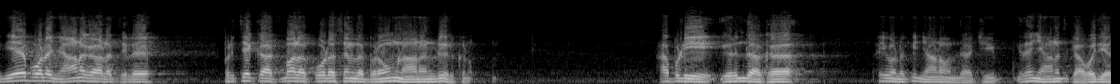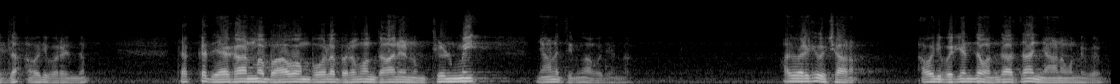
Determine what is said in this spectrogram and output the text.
இதே போல் ஞான காலத்தில் பிரத்யேக ஆத்மாவில் கூடசனில் பிரம்மம் நானன்று இருக்கணும். அப்படி இருந்தாக்கா இவனுக்கு ஞானம் வந்தாச்சு. இதான் ஞானத்துக்கு அவதி அதுதான் அவதி வரைந்தம் தக்க தேகான்ம பாவம் போல பிரம்மம் தான் என்னும் திண்மை ஞானத்தின்மை அவதி என்ன அது வரைக்கும் விசாரம். அவதி பரியந்தம் வந்தால் தான் ஞானம் ஒன்று வரும்.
